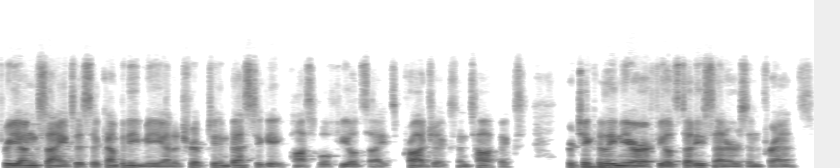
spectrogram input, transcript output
Three young scientists accompanied me on a trip to investigate possible field sites, projects, and topics, particularly near our field study centers in France.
